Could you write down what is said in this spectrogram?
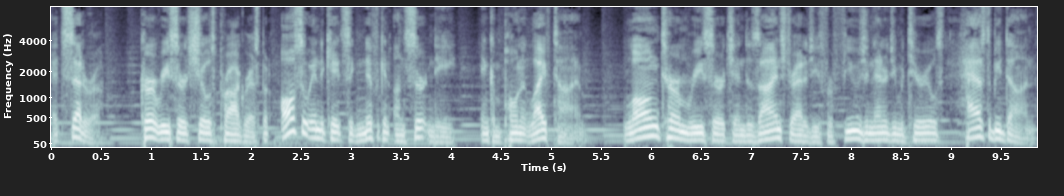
etc. Current research shows progress, but also indicates significant uncertainty in component lifetime. Long-term research and design strategies for fusion energy materials has to be done.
